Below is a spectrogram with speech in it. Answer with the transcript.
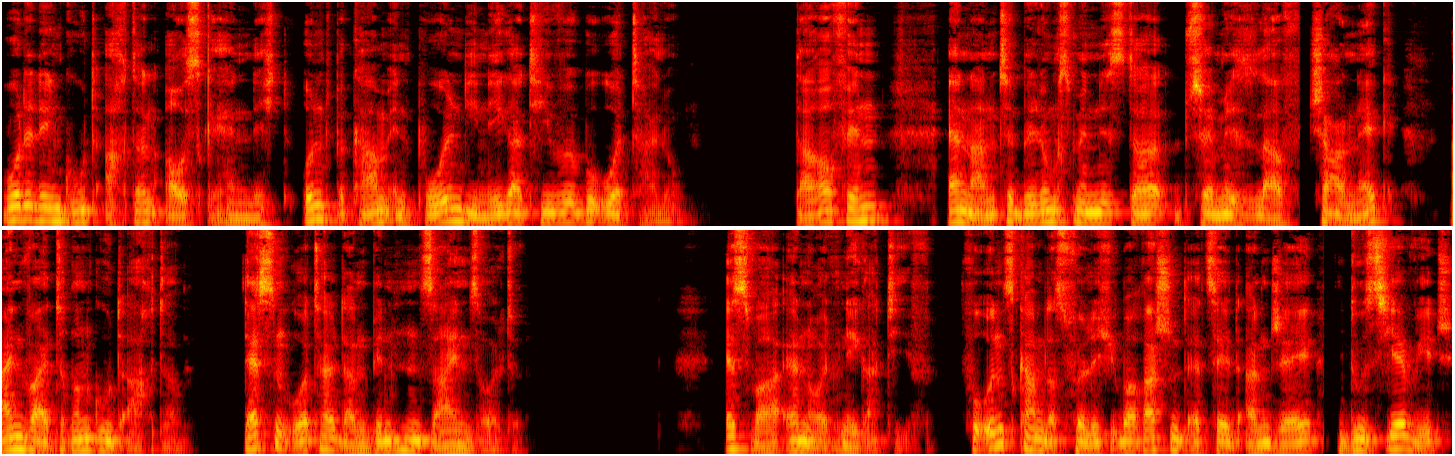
wurde den Gutachtern ausgehändigt und bekam in Polen die negative Beurteilung. Daraufhin ernannte Bildungsminister Przemysław Czarnek einen weiteren Gutachter, dessen Urteil dann bindend sein sollte. Es war erneut negativ. Für uns kam das völlig überraschend, erzählt Andrzej Dusiewicz,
